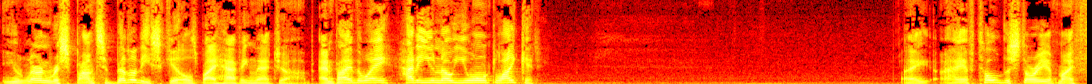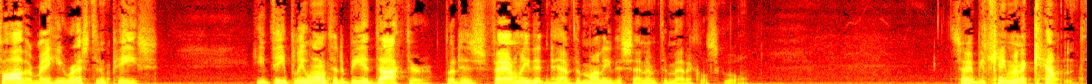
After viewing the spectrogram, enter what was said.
you learn responsibility skills by having that job. And by the way, how do you know you won't like it? I I have told the story of my father, may he rest in peace. He deeply wanted to be a doctor, but his family didn't have the money to send him to medical school. So he became an accountant.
